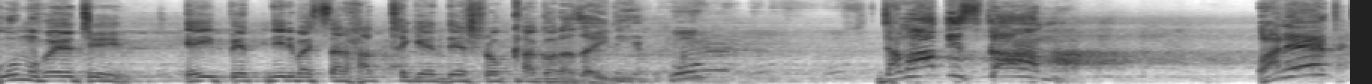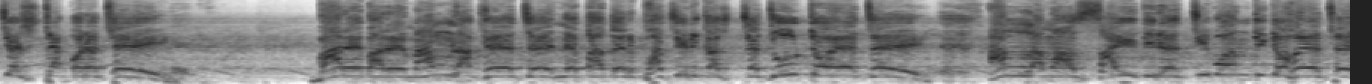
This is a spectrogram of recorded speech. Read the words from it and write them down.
গুম হয়েছে, এই পেতনির বাচ্চার হাত থেকে দেশ রক্ষা করা যায়নি। জামাত ইসলাম অনেক চেষ্টা করেছে। বারে বারে মামলা খেয়েছে নেতাদের ফাঁসির কাছে ঝুলতে হয়েছে আল্লামা সাইদিরে জীবন দিতে হয়েছে।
